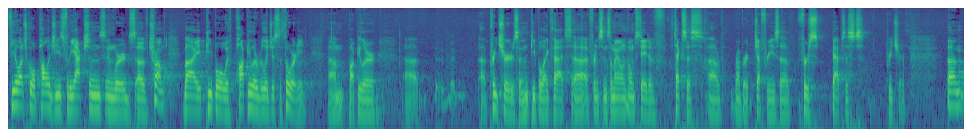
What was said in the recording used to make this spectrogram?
theological apologies for the actions and words of Trump by people with popular religious authority, um, popular uh, uh, preachers and people like that. Uh, for instance, in my own home state of Texas, uh, Robert Jeffress, a First Baptist preacher. Um,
